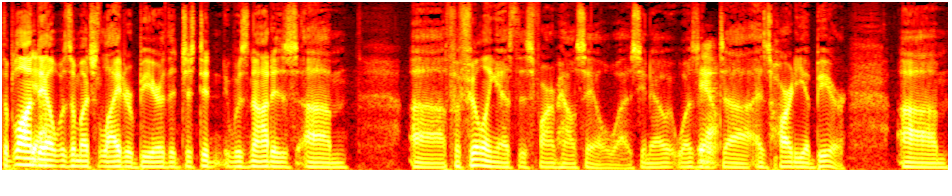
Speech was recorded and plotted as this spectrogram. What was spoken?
The Blonde yeah. Ale was a much lighter beer that just didn't. It was not as um, uh, fulfilling as this farmhouse ale was. You know, it wasn't yeah. uh, as hearty a beer, um,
